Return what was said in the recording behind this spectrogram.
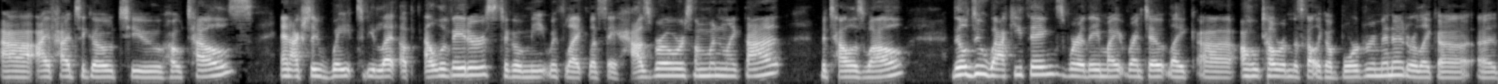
Uh, I've had to go to hotels and actually wait to be let up elevators to go meet with like let's say Hasbro or someone like that. Mattel as well they'll do wacky things where they might rent out like uh, a hotel room that's got like a boardroom in it or like a, a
